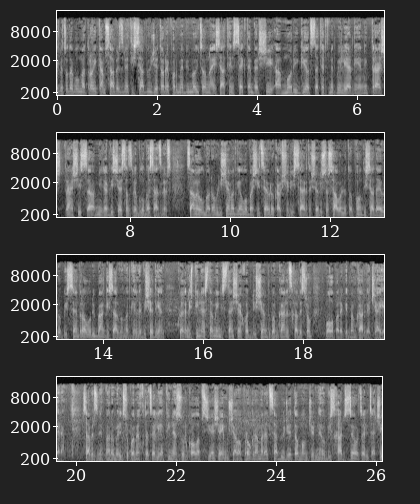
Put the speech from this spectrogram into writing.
ეგრეთ წოდებულმა ტროიკამ საბერძნეთის საბიუჯეტო რეფორმები მოიწონა ეს ათენს სექტემბერში მორიგი 31 მილიარდიანი ტრანშის მიღების შესაძლებლობას აძლევს. სამეულმა რომლის შემადგენლობაშიც ევროკავშირის საერთაშორისო სავალუტო ფონდისა და ევროპის ცენტრალური ბანკის წარმომადგენლები შედიან, ქვეყნის ფინანსთა მინისტრთან შეხვედრის შემდგომ განაცხადეს, რომ მოლაპარაკებამ კარგად ჩაიარა. საბერძნეთმა, რომელიც უკვე მეხუთე წელია ფინანსურ კოლაფსია, შეიმუშავა პროგრამა, რაც საბიუჯეტო მომჭირნეობის ხარჯზე ორ წელიწადში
